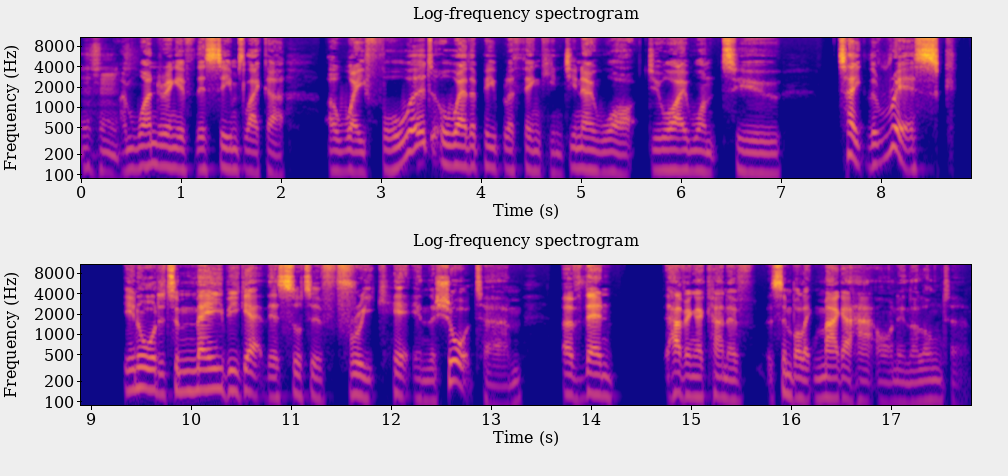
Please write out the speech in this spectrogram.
Mm-hmm. I'm wondering if this seems like a, a way forward or whether people are thinking, do you know what? Do I want to take the risk in order to maybe get this sort of freak hit in the short term of then having a kind of symbolic MAGA hat on in the long term.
